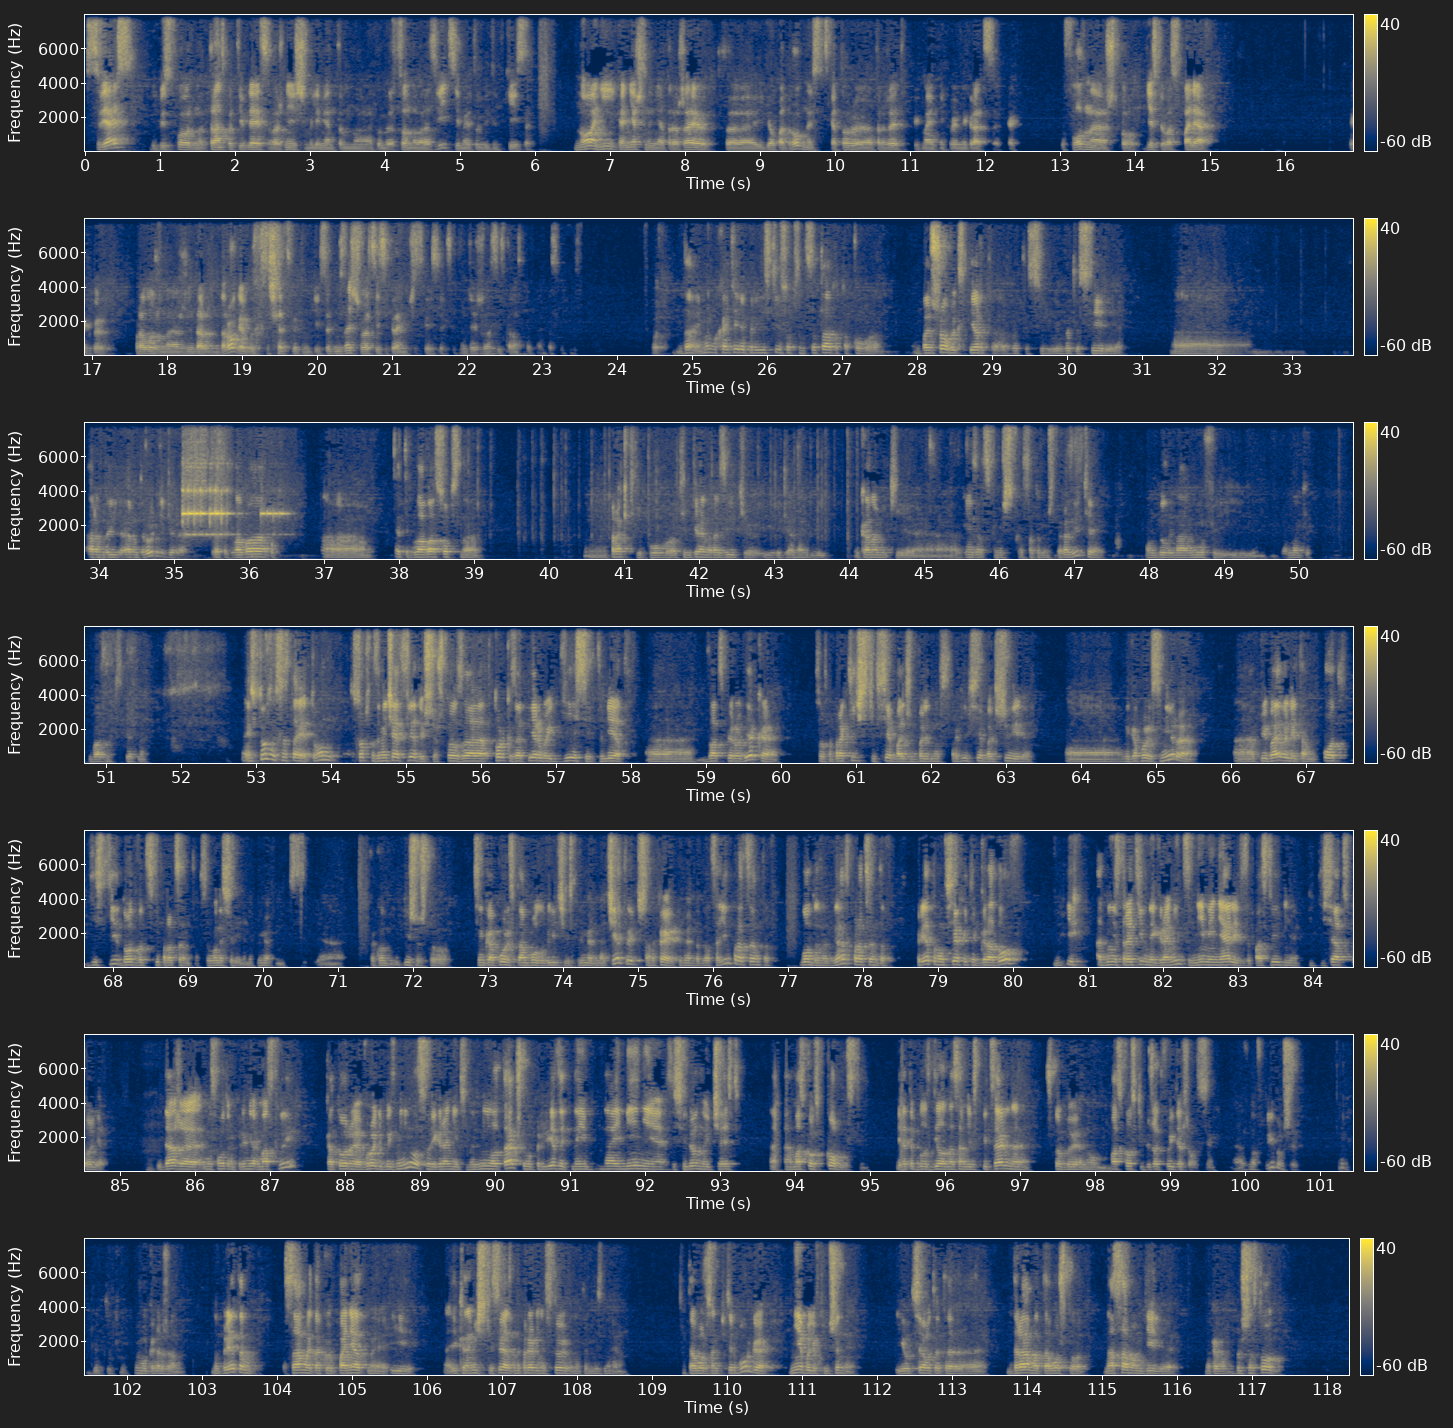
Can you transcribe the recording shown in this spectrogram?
связь, и бесспорно транспорт является важнейшим элементом э, агломерационного развития, мы это увидим в кейсах, но они, конечно, не отражают э, ее подробность, которую отражает маятниковая миграция. Как условно, что если у вас в полях как бы, проложена железнодорожная дорога, я буду сейчас к этому кейсу, это не значит, что у вас есть экономическая связь, это означает, что у вас есть транспортная. Вот. Да, и мы бы хотели привести, собственно, цитату такого большого эксперта в этой, в этой сфере э, Арнда, Арнда Рудигера. Это глава, э, это глава, собственно, практики по территориальному развитию и региональной экономики э, Организации экономического сотрудничества и развития. Он был и на МУФе, и во многих базах экспертных институтах состоит. Он, собственно, замечает следующее, что за, только за первые 10 лет э, 21 века, собственно, практически все, больш, ну, практически все большие э, мегаполисы мира э, прибавили там, от 10 до 20 процентов своего населения. Например, э, как он пишет, что Сингапур и Стамбул увеличились примерно на четверть, Шанхай примерно 21%, Лондон на 12%. При этом у всех этих городов их административные границы не менялись за последние 50-100 лет. И даже мы смотрим пример Москвы, которая вроде бы изменила свои границы, но изменила так, чтобы прирезать наименее заселенную часть а, Московской области. И это было сделано, на самом деле, специально, чтобы ну, московский бюджет выдержался вновь прибывших, ему горожан. Но при этом самое такое понятное и экономически связанное направление в сторону, там, не знаю, того же Санкт-Петербурга не были включены. И вот вся вот эта драма того, что на самом деле ну, как бы большинство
